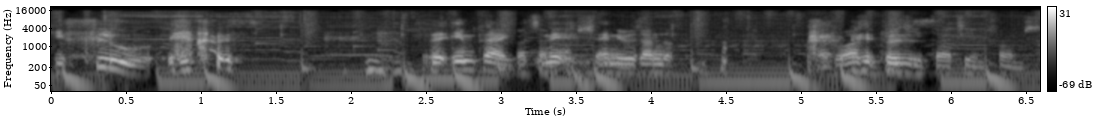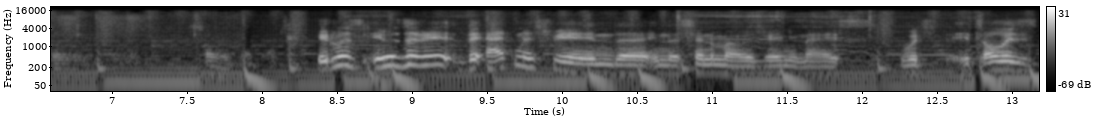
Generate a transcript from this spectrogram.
he flew because the impact What's an action and he was on the It was a It was- PG-13 film, so sorry about that. it was it was a re- the atmosphere in the in the cinema was really nice which it's always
